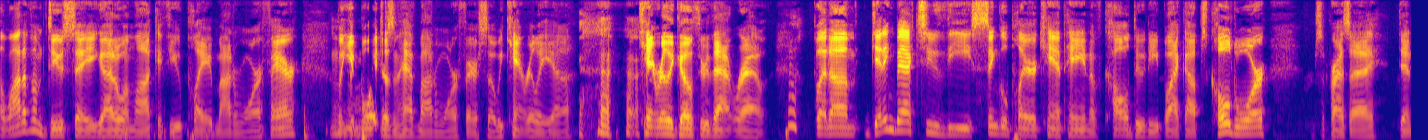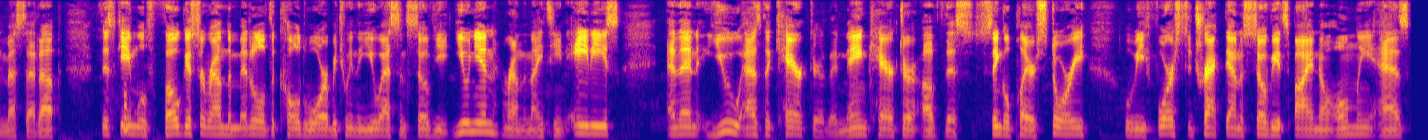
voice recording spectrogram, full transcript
A lot of them do say you got to unlock if you play Modern Warfare, but your Mhm. boy doesn't have Modern Warfare, so we can't really uh can't really go through that route. But um, getting back to the single player campaign of Call of Duty Black Ops Cold War, I'm surprised I didn't mess that up. This game will focus around the middle of the Cold War between the US and Soviet Union around the 1980s. And then you, as the character, the main character of this single player story, will be forced to track down a Soviet spy known only as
